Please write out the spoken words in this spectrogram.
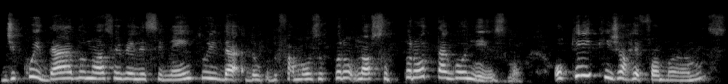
de cuidar do nosso envelhecimento e da, do, do, famoso pro, nosso protagonismo. Ok que já reformamos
